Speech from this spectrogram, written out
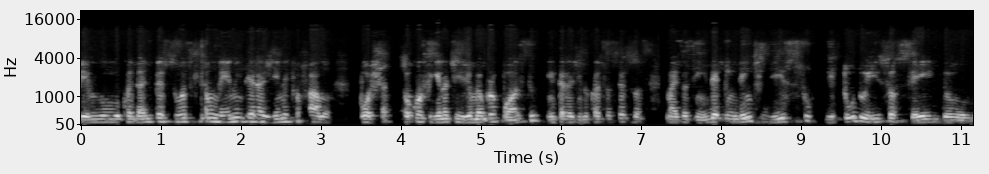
pela quantidade de pessoas que estão lendo, interagindo, e que eu falo, poxa, estou conseguindo atingir o meu propósito interagindo com essas pessoas. Mas, assim, independente disso, de tudo isso, eu sei do,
